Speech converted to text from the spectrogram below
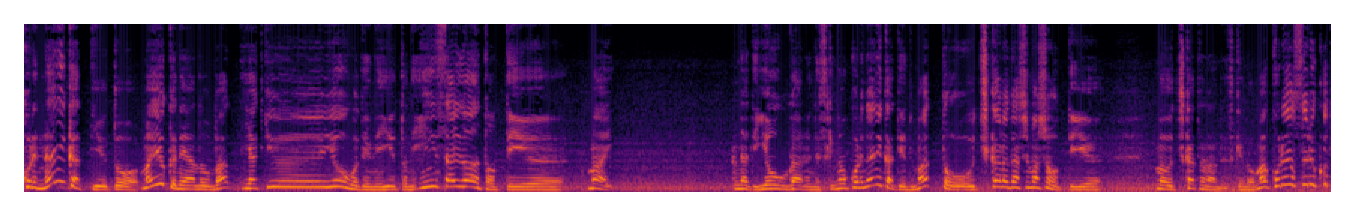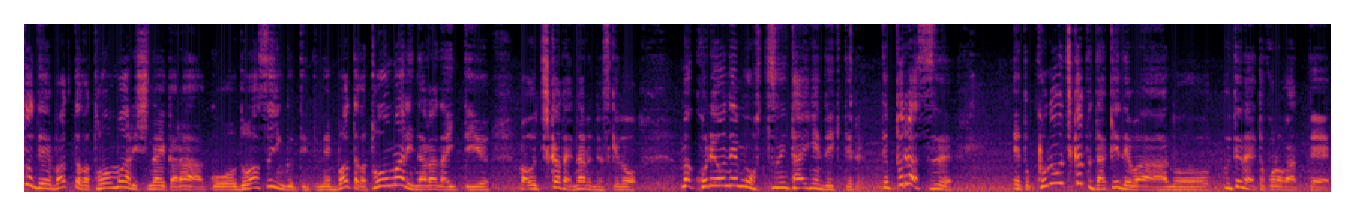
これ何かっていうと、まあ、よくね、あの、野球用語でね、言うとね、インサイドアウトっていう、まあ、なんて用語があるんですけど、これ何かっていうと、バットを内から出しましょうっていう、まあ、打ち方なんですけど、まあ、これをすることで、バットが遠回りしないから、こう、ドアスイングって言ってね、バットが遠回りにならないっていう、まあ、打ち方になるんですけど、まあ、これをね、もう普通に体現できてる。で、プラス、えっと、この打ち方だけでは、あの、打てないところがあって、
